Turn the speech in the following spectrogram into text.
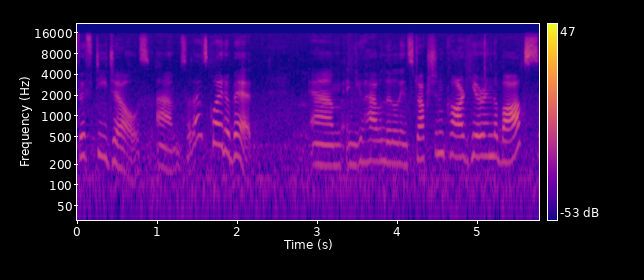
50 gels. Um, so that's quite a bit. Um, and you have a little instruction card here in the box.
